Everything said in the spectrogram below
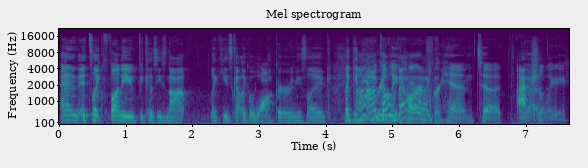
and it's like funny because he's not like he's got like a walker and he's like Like it'd "Ah, be come really hard for him to actually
